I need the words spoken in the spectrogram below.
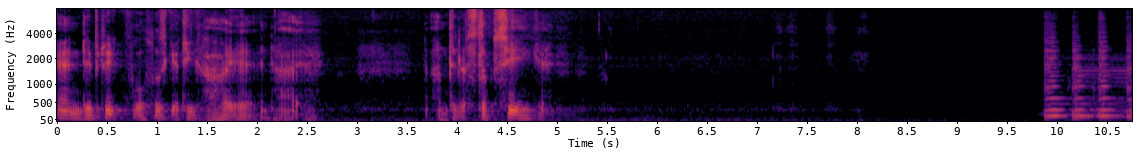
and the brick wall was getting higher and higher until I stopped seeing it. Thank you.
